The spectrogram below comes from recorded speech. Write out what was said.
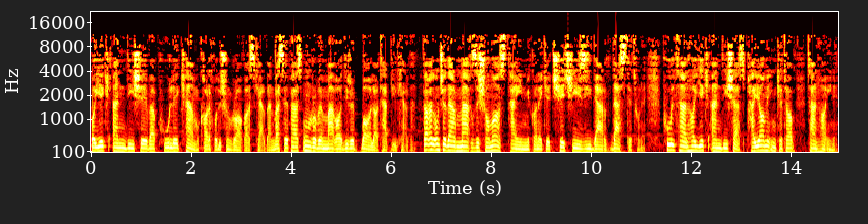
با یک اندیشه و پول کم کار خودشون رو آغاز کردن و سپس اون رو به مقادیر بالا تبدیل کردن. فقط اونچه در مغز شماست تعیین می‌کنه که چه چیزی در دستتونه. پول تنها یک اندیشه است. پیام این کتاب تنها اینه.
